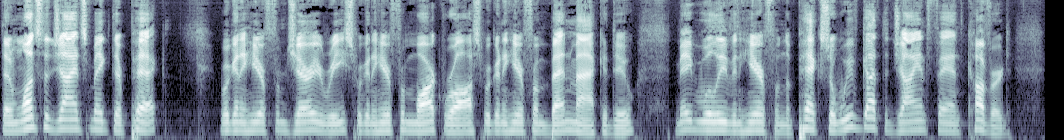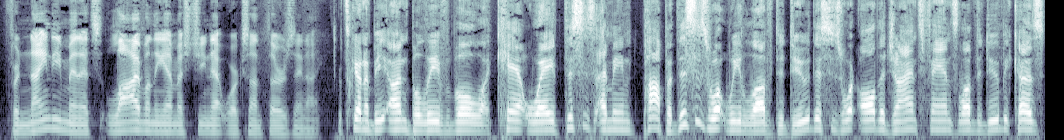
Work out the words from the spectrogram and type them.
Then once the Giants make their pick, we're going to hear from Jerry Reese. We're going to hear from Marc Ross. We're going to hear from Ben McAdoo. Maybe we'll even hear from the pick. So we've got the Giant fan covered for 90 minutes live on the MSG networks on Thursday night. It's going to be unbelievable. I can't wait. This is, I mean, Papa, this is what we love to do. This is what all the Giants fans love to do because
